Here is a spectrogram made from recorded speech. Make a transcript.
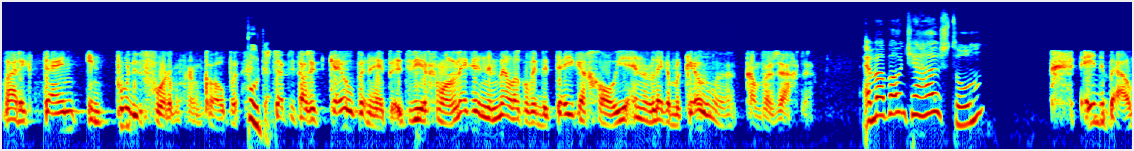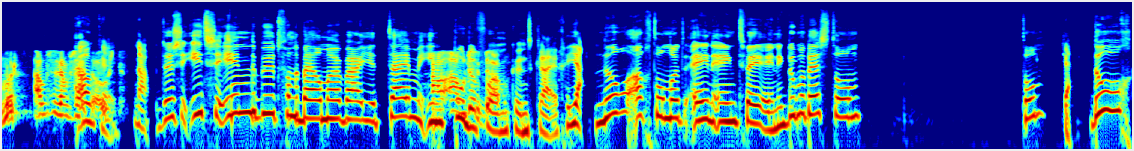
waar ik tijm in poedervorm kan kopen? Poeder. Dus ik als ik keelpen heb, het weer gewoon lekker in de melk of in de thee kan gooien... en dan lekker mijn keel kan verzachten. En waar woont je huis, Ton? In de Bijlmer, Amsterdam Zuidoost. Oké, nou, dus iets in de buurt van de Bijlmer... waar je tijm in Oh, poedervorm kunt krijgen. Ja, 0800-1121. Ik doe mijn best, Ton. Ton? Ja, doeg.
